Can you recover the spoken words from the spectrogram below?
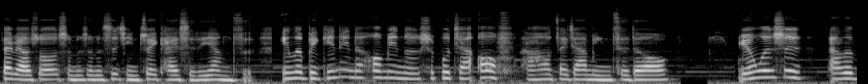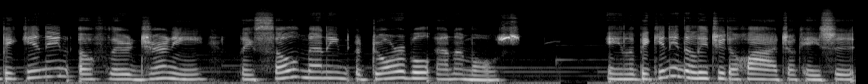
代表说什么什么事情最开始的样子。In the beginning 的后面呢是不加 of，然后再加名词的哦。原文是。At the beginning of their journey, they saw many adorable animals. In the beginning 的例句的话，就可以是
